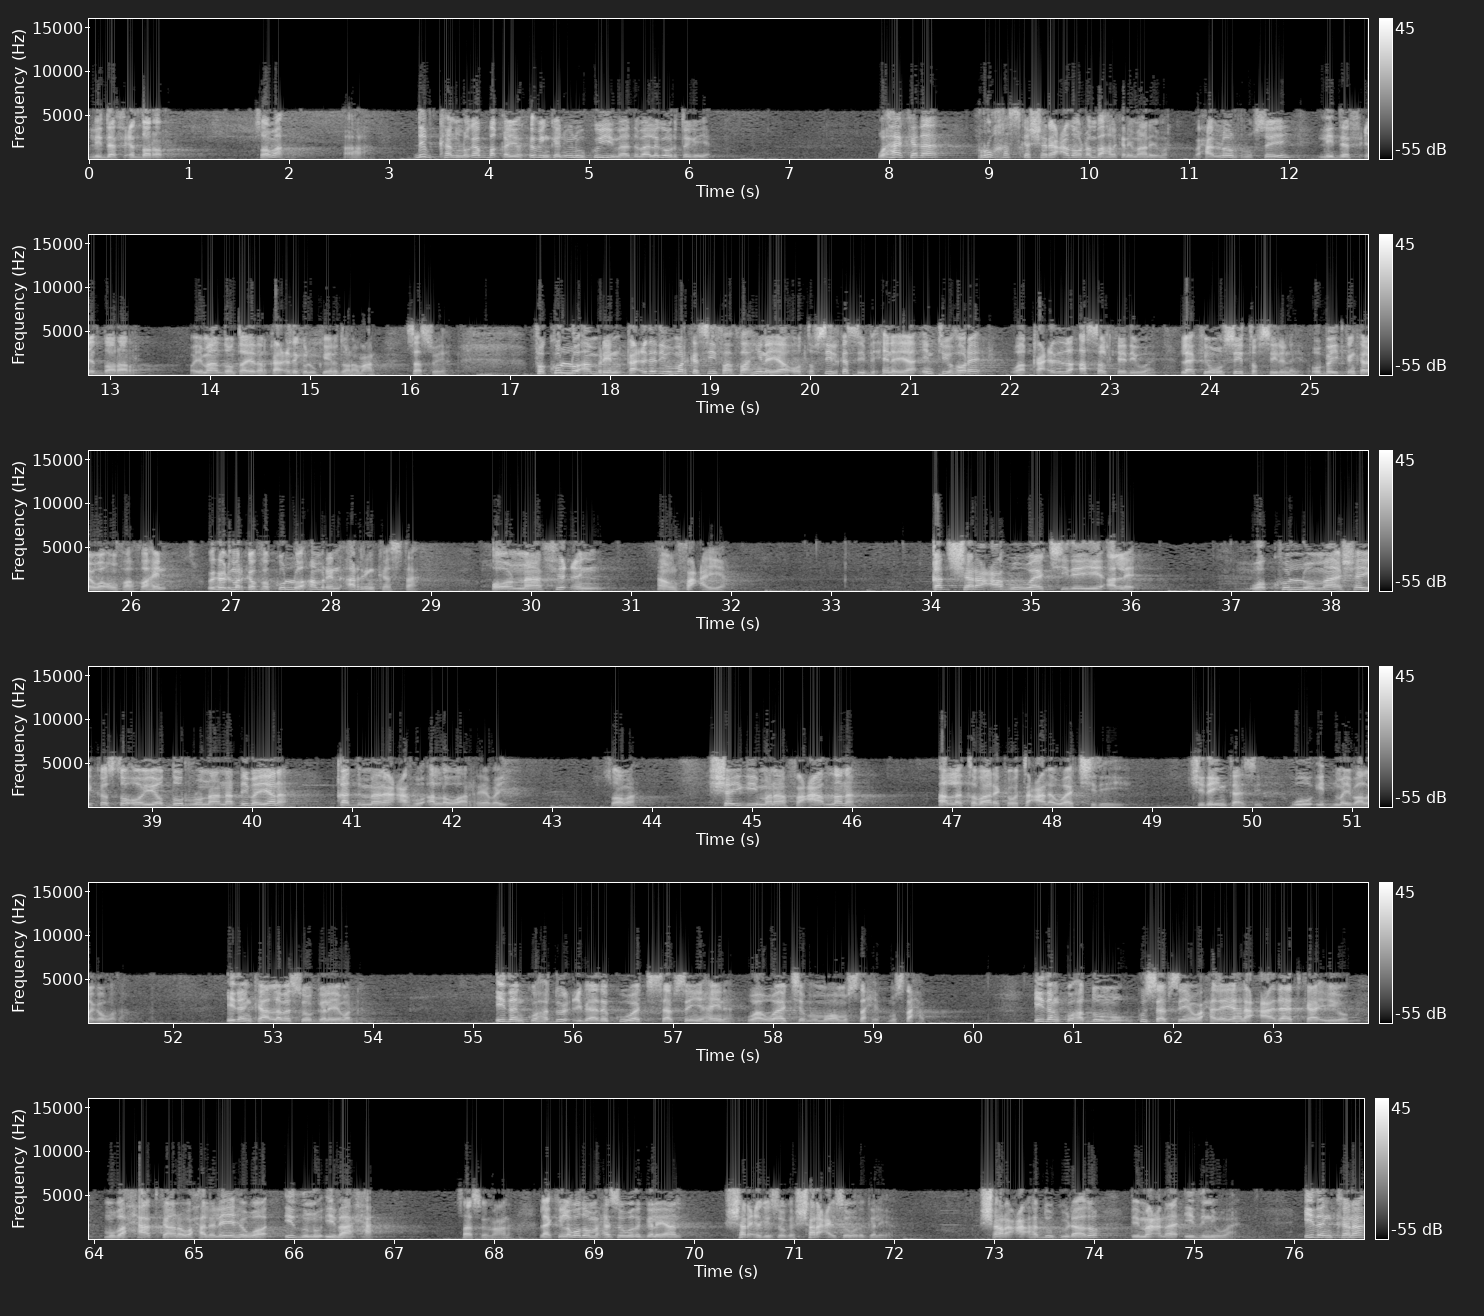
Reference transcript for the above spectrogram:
Lidafci darar. Soo ma? Dhibkan laga baqayo xubinkan inuu ku yimaado baa laga hortegaya wahaakada rukhaska shareecadoo dhan baa halkan imaanaya marka. Waxaa loo rukseeyey lidafci darar. Way imaan doontaa iyadan qaacido kale u keeni doonaa macna. Saas weeyaan. Fa kullu amrin qaacidadii buu marka sii faahfaahinayaa oo tafsiil ka sii bixinayaa intii hore waa qaacidada asalkeedii waay laakiin wuu sii tafsiilinaya. Oo beydkan kale waa uun faahfaahin. Wuxuu yidhi marka fa kullu amrin arrin kasta oo naaficin anfacaya. Qad sharacahu waa jideeyey alle wa kullu maa shay kasta oo yadurunaa na dhibayana qad manacahu alla waa reebay. Soo ma shaygii manaafacaadlana alla tabaaraka wa tacaala waa jideeyey. Jidayntaasi wuu idmay baa laga wadaa. Idankaa laba soo gelaya marka. Idanku hadduu cibaado ku waasaabsan yahayna waa waajib ama waa mustaxib mustaxab. Idanku hadduu ku saabsan yahay waxaa la leeyahay caadaadkaa iyo mubaaxaadkaana waxaa la leeyahay waa idnu ibaaxa saas way macanaha laakiin labadoo maxay soo wada gelayaan sharcigay soo sharcay soo wada gelayaan sharaca hadduu ku yidhaahdo bimacnaa idni waay. Idankana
